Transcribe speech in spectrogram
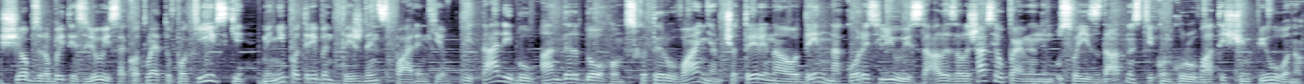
щоб зробити з Люїса котлету по-київськи, мені потрібен тиждень спарингів. Віталій був андердогом з котируванням 4 на 1 на користь Люїса, але залишався впевненим у своїй здатності конкурувати з чемпіоном.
